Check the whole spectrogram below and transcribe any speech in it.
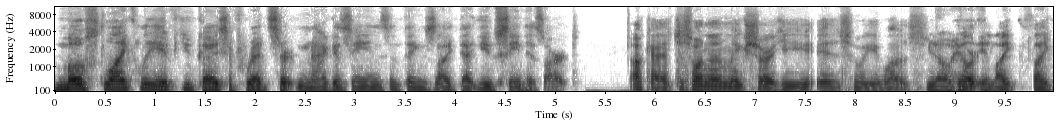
most likely, if you guys have read certain magazines and things like that, you've seen his art. Okay, I just wanted to make sure he is who he was. You know, he'll he like like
